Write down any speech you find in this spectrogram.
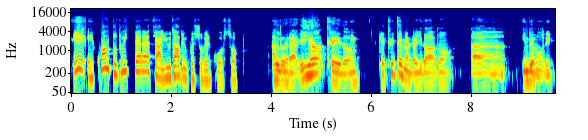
E, e quanto Twitter ti ha aiutato in questo percorso? Allora, io credo che Twitter mi abbia aiutato uh, in due modi.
